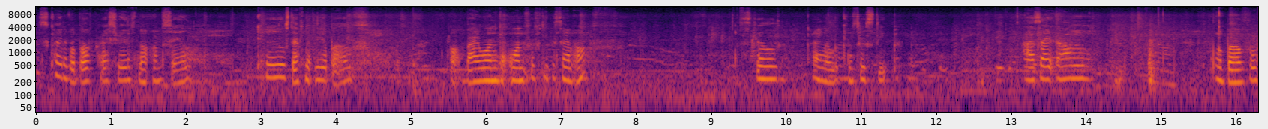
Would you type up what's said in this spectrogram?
it's kind of above price range, not on sale. Kale's definitely above. Oh, buy one, get one 50% off. Still kind of looking too steep. As I am above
